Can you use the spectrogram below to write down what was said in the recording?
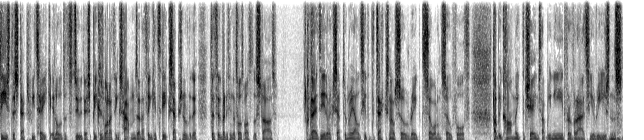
these are the steps we take in order to do this. Because what I think's happened, and I think it's the exception of the, the, the very thing I talked about at the start, the idea of accepting reality that the deck's now so rigged, so on and so forth, that we can't make the change that we need for a variety of reasons.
